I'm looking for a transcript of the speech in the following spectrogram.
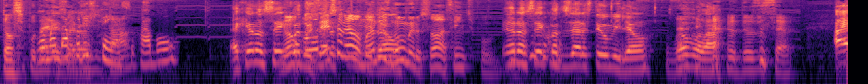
Então, se puder... Vou mandar por digitar- extenso, tá bom? É que eu não sei Não, quantos por zeros tem não, um manda os milhão. números só, assim, tipo... Eu não sei quantos zeros tem um milhão. Vamos lá. Meu Deus do céu. Aí,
